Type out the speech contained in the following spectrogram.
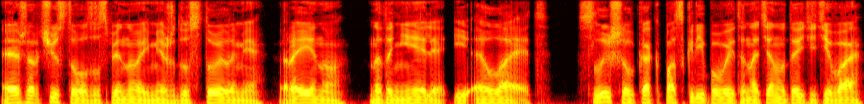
Эшер чувствовал за спиной между стойлами Рейну, Натаниэля и Эллайет. Слышал, как поскрипывает натянутая тетива,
